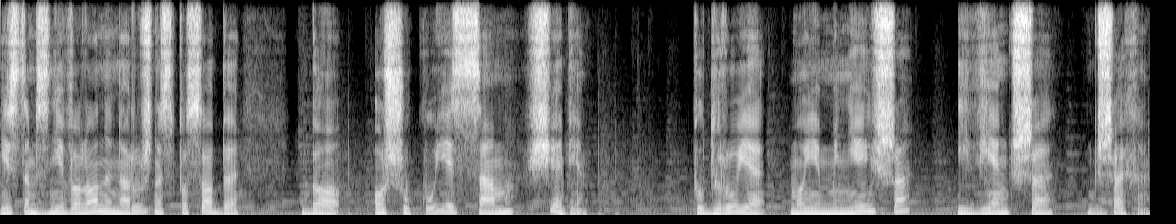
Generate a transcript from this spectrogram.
Jestem zniewolony na różne sposoby, bo oszukuję sam siebie. Pudruję moje mniejsze i większe grzechy.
